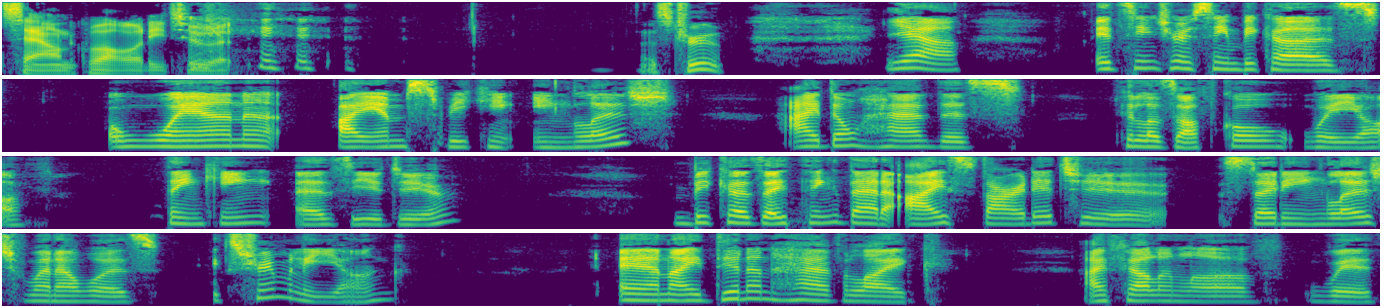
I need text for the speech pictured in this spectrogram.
sound quality to it. That's true. Yeah. It's interesting because when I am speaking English, I don't have this philosophical way of thinking as you do. Because I think that I started to study English when I was extremely young. And I didn't have like, I fell in love with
